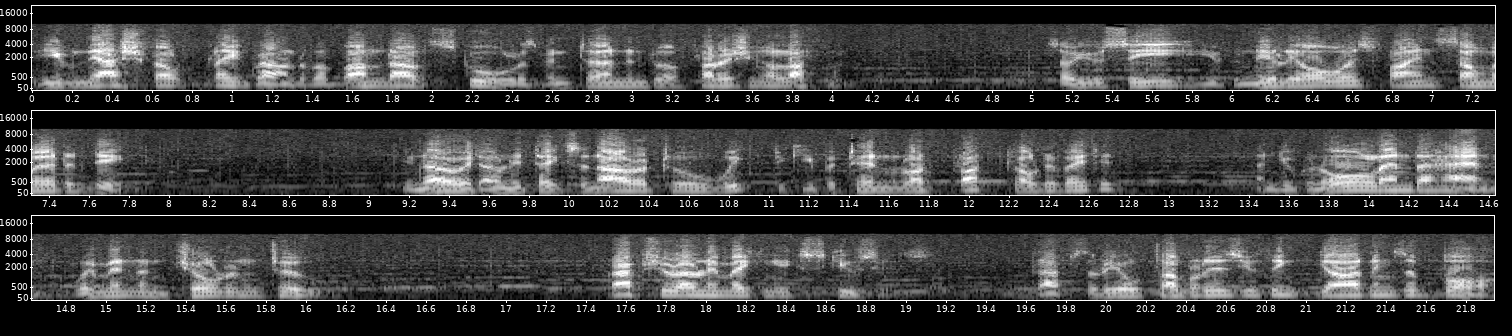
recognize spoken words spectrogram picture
Even the asphalt playground of a bombed out school has been turned into a flourishing allotment. So you see, you can nearly always find somewhere to dig. You know, it only takes an hour or two a week to keep a 10-rod plot cultivated, and you can all lend a hand, women and children too. Perhaps you're only making excuses. Perhaps the real trouble is you think gardening's a bore.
